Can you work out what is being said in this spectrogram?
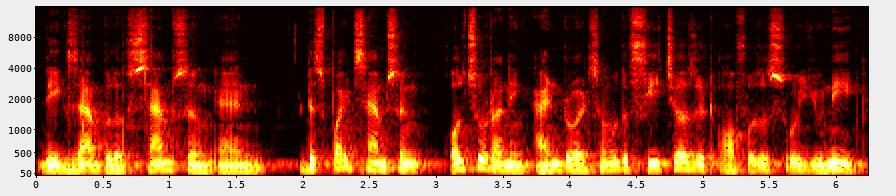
the example of Samsung and despite Samsung also running Android, some of the features it offers are so unique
